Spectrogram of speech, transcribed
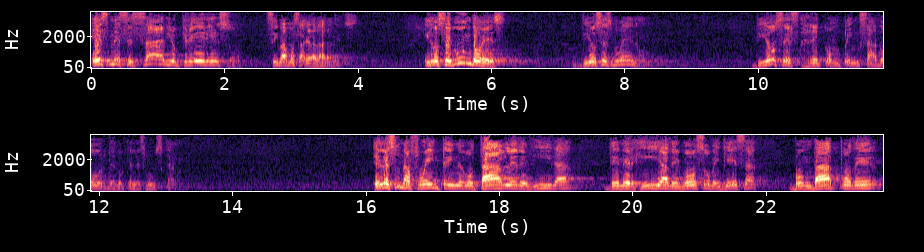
Es necesario creer eso si vamos a agradar a Dios. Y lo segundo es, Dios es bueno. Dios es recompensador de lo que les buscan. Él es una fuente inagotable de vida, de energía, de gozo, belleza bondad, poder.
